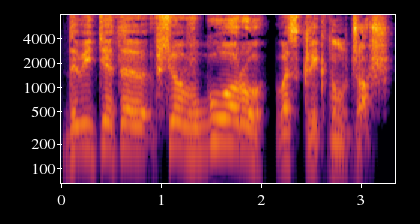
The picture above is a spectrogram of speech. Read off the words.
Да ведь это все в гору, воскликнул Джош.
